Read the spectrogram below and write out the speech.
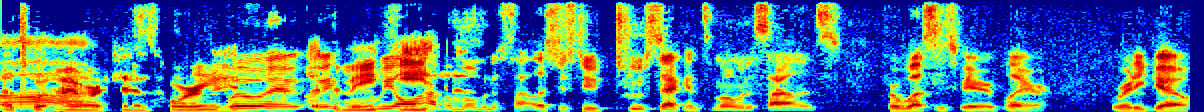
That's what I God. understand for it. Wait, wait, wait. to me, we all have a moment of silence? Let's just do two seconds. Moment of silence for Wesley's favorite player. Ready, go.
